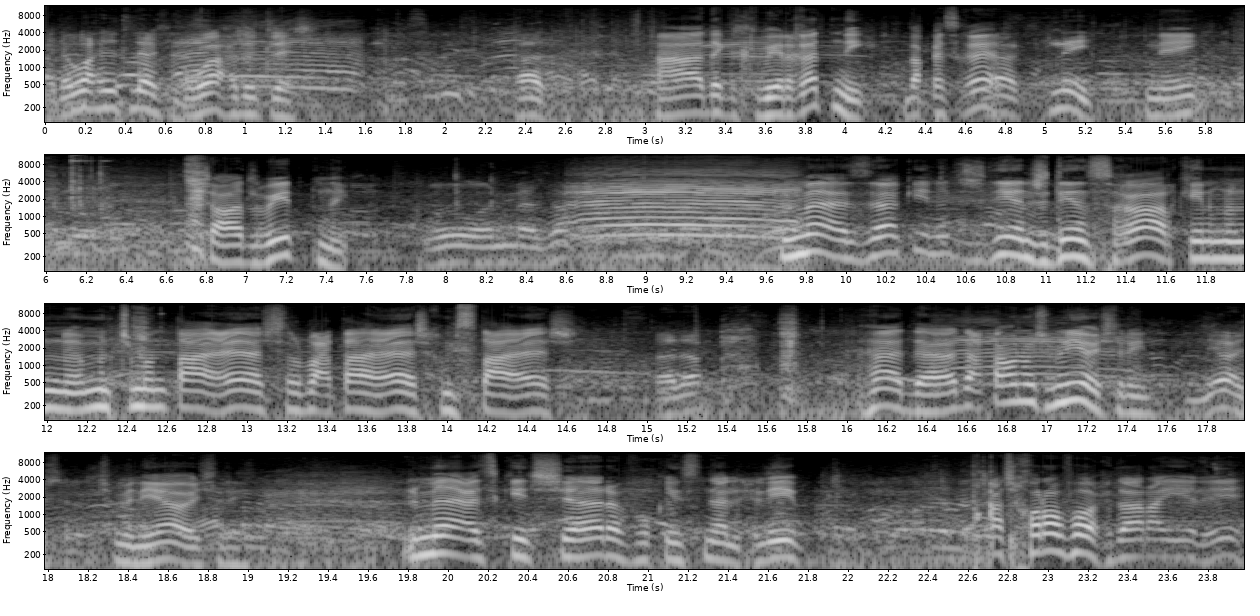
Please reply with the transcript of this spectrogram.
هذا 31 31 هذا. هذاك الكبير غتني باقي صغير. اثنين تني. شهر البيض تني. والمعزه المعزة. كاين هاد جديان جديان صغار كاين من من 18 14 15 هذا؟ هذا هذا عطاونو 28 120 28 الماعز كاين الشارف وكاين سنان الحليب. بقات خروفة وحدة راهي لهيه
